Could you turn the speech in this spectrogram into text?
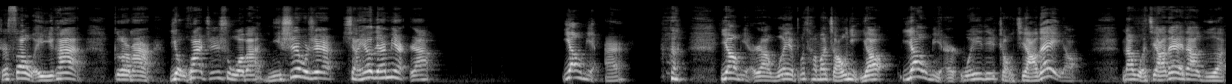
这邵伟一看，哥们儿有话直说吧，你是不是想要点米儿啊？要米儿。哼，要米儿啊，我也不他妈找你要要米儿，我也得找加代要。那我加代大哥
